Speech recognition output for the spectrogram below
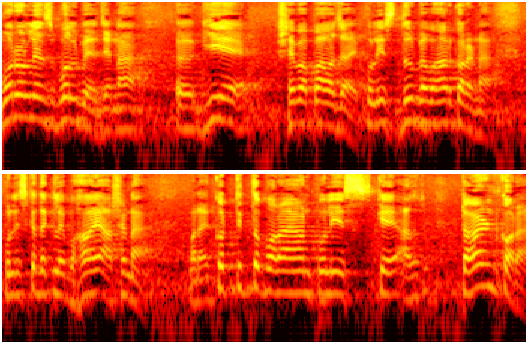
মোরলেস বলবে যে না গিয়ে সেবা পাওয়া যায়, পুলিশ দুর্ব্যবহার করে না, পুলিশকে দেখলে ভয় আসে না। মানে কর্তৃত্বপরায়ণ পুলিশকে টার্ন করা।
